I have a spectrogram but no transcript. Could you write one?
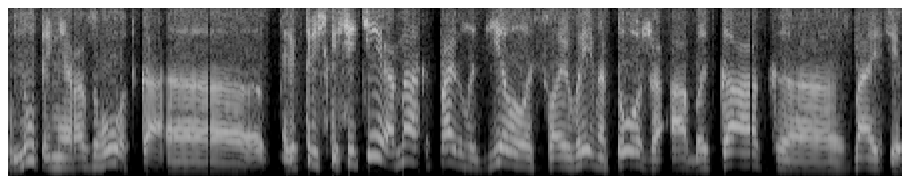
внутренняя разводка э, электрической сети, она, как правило, делалась в свое время тоже абы как, знаете,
